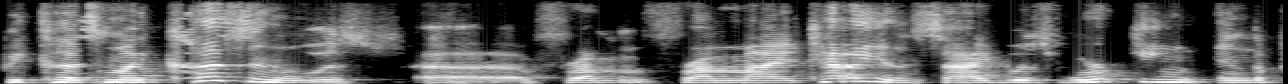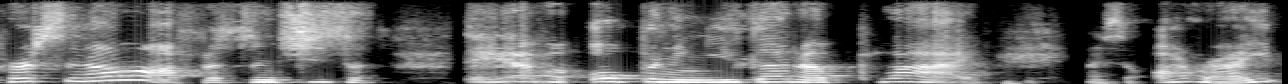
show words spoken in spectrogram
because my cousin was uh, from from my Italian side was working in the personnel office, and she said they have an opening. You got to apply. I said, all right.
